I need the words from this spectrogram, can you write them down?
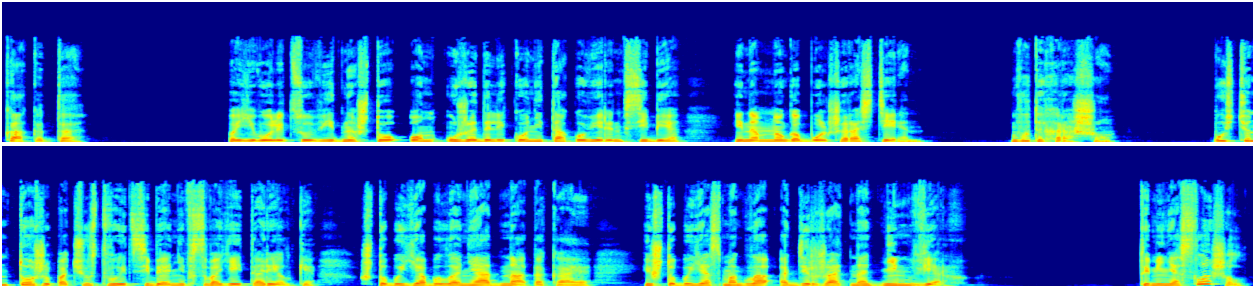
«Как это?» По его лицу видно, что он уже далеко не так уверен в себе и намного больше растерян. Вот и хорошо. Пусть он тоже почувствует себя не в своей тарелке, чтобы я была не одна такая, и чтобы я смогла одержать над ним верх. «Ты меня слышал?» —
